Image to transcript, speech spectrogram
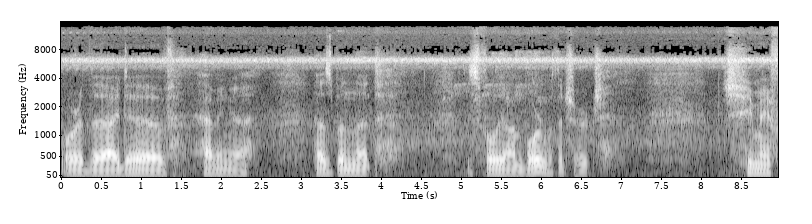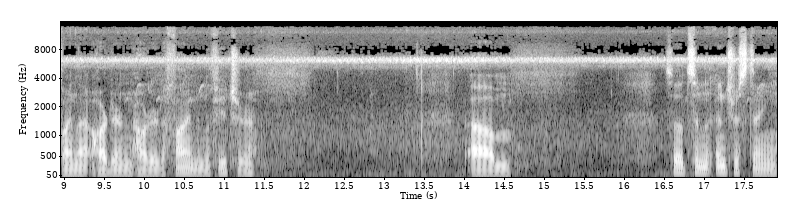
or the idea of having a husband that is fully on board with the church. She may find that harder and harder to find in the future. Um, so it's an interesting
